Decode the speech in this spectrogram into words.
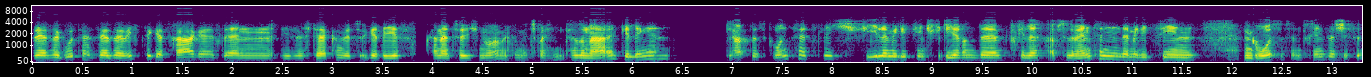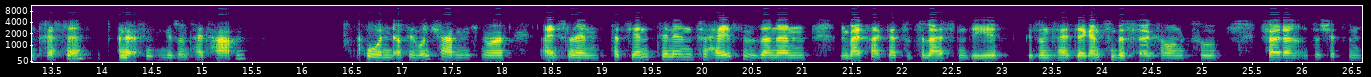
sehr, sehr gute, sehr, sehr wichtige Frage, denn diese Stärkung des ÖGDs kann natürlich nur mit dem entsprechenden Personal gelingen. Ich glaube, dass grundsätzlich viele Medizinstudierende, viele Absolventinnen der Medizin ein großes intrinsisches Interesse an der öffentlichen Gesundheit haben und auch den Wunsch haben, nicht nur einzelnen Patientinnen zu helfen, sondern einen Beitrag dazu zu leisten, die Gesundheit der ganzen Bevölkerung zu fördern und zu schützen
